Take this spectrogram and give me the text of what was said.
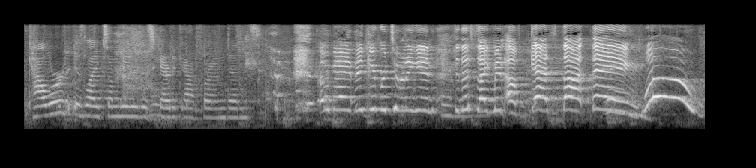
A coward is like somebody who's just scared of cat for instance. Okay, thank you for tuning in to this segment of Guess That Thing! Woo!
